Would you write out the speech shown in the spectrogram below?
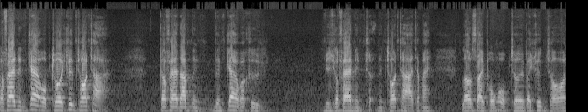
กาแฟหนึ่งแก้วอบเชยครึ่งช้อนชา กาแฟดำหนึ่งหนึ่งแก้วก็คือ มีกาแฟหนึ่งหนึ่งช้อนชาใช่ไหมเราใส่ผงอบเชยไปครึ่งช้อน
